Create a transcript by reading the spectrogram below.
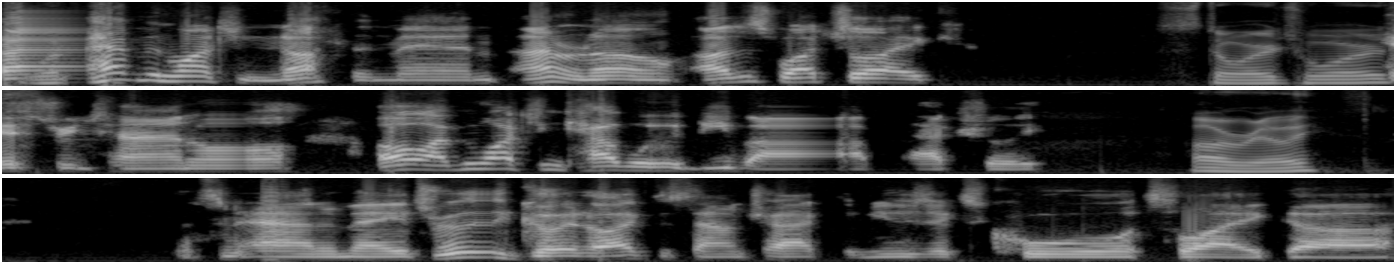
I haven't been watching nothing, man. I don't know. I'll just watch like Storage Wars. History Channel. Oh, I've been watching Cowboy Bebop. Actually, Oh really? it's an anime. It's really good. I like the soundtrack. The music's cool. It's like, uh,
